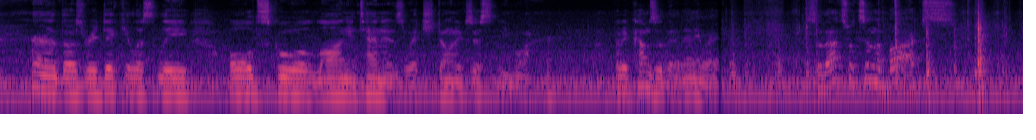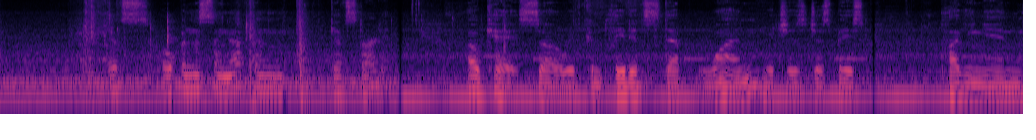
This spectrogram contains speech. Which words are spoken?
for those ridiculously old school long antennas which don't exist anymore. But it comes with it anyway. So that's what's in the box. Let's open this thing up and get started. Okay, so we've completed step one, which is just basically plugging in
